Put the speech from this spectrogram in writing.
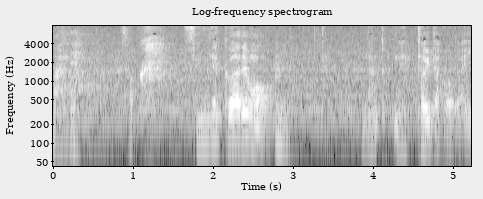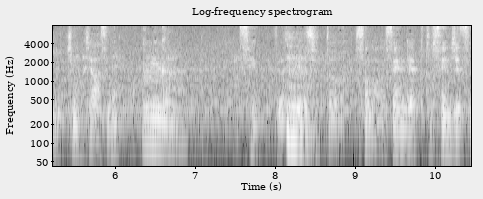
まあね。そうか。戦略はでもなんか練っといた方がいい気もしますね。うん。せんうんちょっとその戦略と戦術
